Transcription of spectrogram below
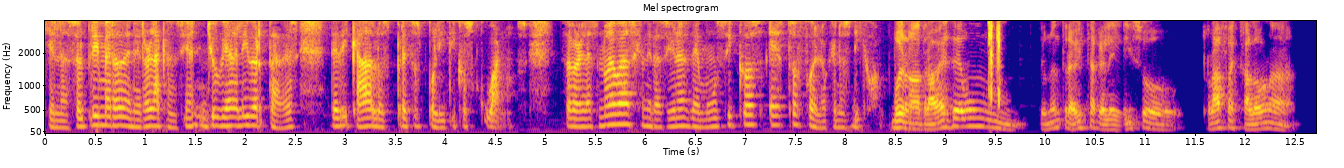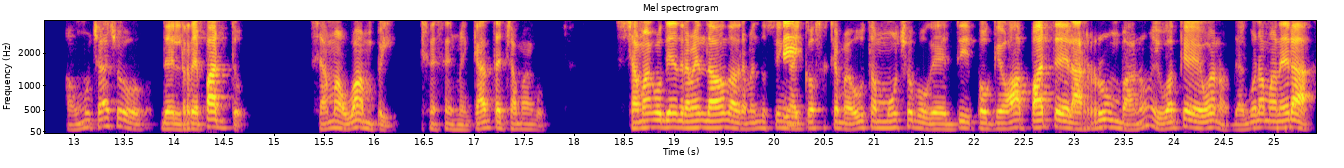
quien lanzó el primero de enero la canción Lluvia de Libertades, dedicada a los presos políticos cubanos. Sobre las nuevas generaciones de músicos, esto fue lo que nos dijo. Bueno, a través de, un, de una entrevista que le hizo Rafa Escalona a un muchacho del reparto, se llama Wampi me encanta el chamaco. El chamaco tiene tremenda onda, tremendo swing. Hay cosas que me gustan mucho porque, porque va parte de la rumba, ¿no? Igual que, bueno, de alguna manera,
